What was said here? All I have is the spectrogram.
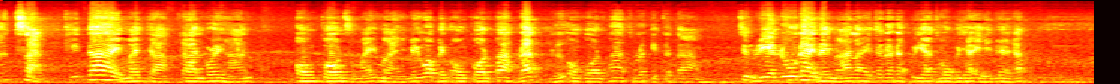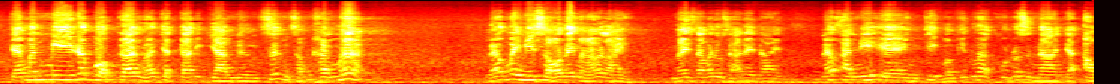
ทักษะที่ได้มาจากการบริหารองค์กรสมัยใหม่ ไม่ว่าเป็นองค์กรภาครัฐ หรือองค์กรภาคธุรกิจก็ตาม ซึ่งเรียนรู้ได้ในมหาลัยทั้งระดับปริญญาโทปริญญาเอกเนี่ยครับ แต่มันมีระบบการบริหารจัดการอีกอย่างหนึ่ง ซึ่งสำคัญมาก แล้วไม่มีสอนในมหาวิทยาลัยในสถาบันศึกษาใดๆ แล้วอันนี้เองที่ผมคิดว่าคุณรสนาจะเอา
